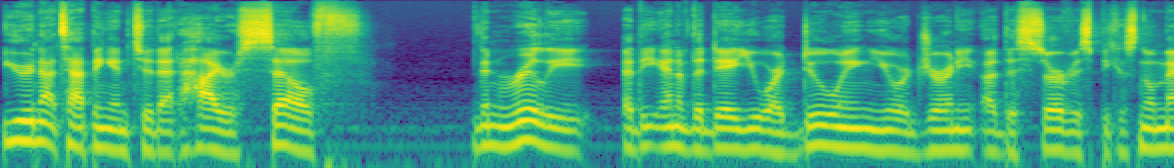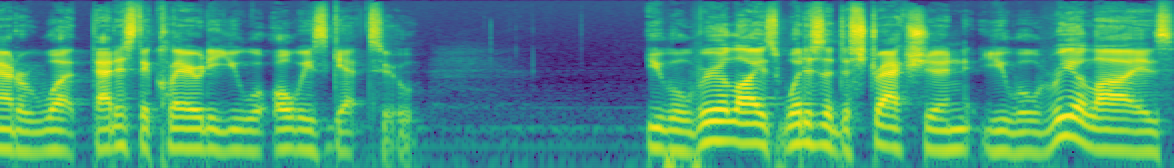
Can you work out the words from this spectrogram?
you're not tapping into that higher self, then really at the end of the day, you are doing your journey a disservice because no matter what, that is the clarity you will always get to. You will realize what is a distraction. You will realize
